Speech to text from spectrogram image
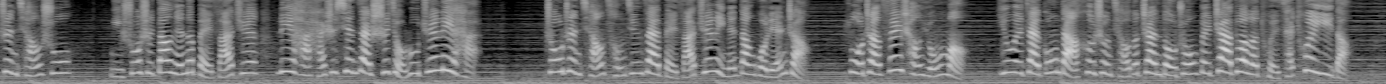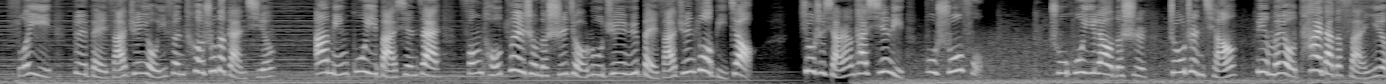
振强叔，你说是当年的北伐军厉害，还是现在十九路军厉害？”周振强曾经在北伐军里面当过连长，作战非常勇猛，因为在攻打贺胜桥的战斗中被炸断了腿才退役的，所以对北伐军有一份特殊的感情。阿明故意把现在风头最盛的十九路军与北伐军做比较，就是想让他心里不舒服。出乎意料的是，周振强并没有太大的反应，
